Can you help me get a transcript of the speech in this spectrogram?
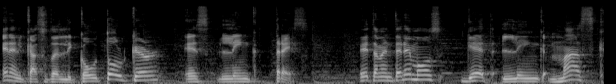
En el caso del Code Talker es link 3. Y también tenemos Get Link Mask,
